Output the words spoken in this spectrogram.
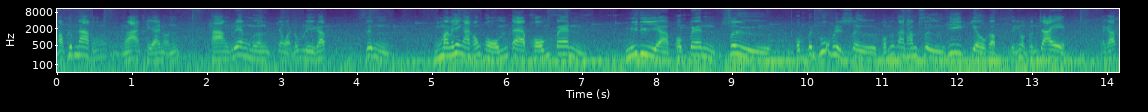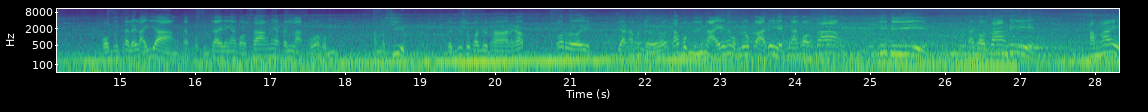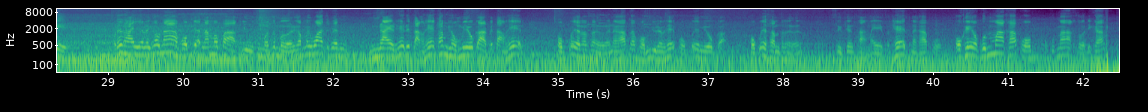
ความคืบหน้าของงานขยายถนนทางเลี่ยงเมืองจังหวัดลบบุรีครับ ซึ่งมันไม่ใช่งานของผม แต่ผมเป็นมีเดีย ผมเป็นสื่อ ผมเป็นผู้ผลิตสื่อ ผมต้องการทำสื่อที่เกี่ยวกับสิ่งที่ผมสนใจนะครับ ผมสนใจหลาย ๆ อย่าง แต่ผมสนใจในงานก่อสร้างเนี่ยเป็นหลักเพราะว่าผมทำอาชีพ เป็นวิศวกรโยธานะครับ ก็เลย อยากนำเสนอ ถ้าผมอยู่ที่ไหน ถ้าผมมีโอกาสได้เห็นงานก่อสร้างที่ดี งานก่อสร้างที่ทำให้ประเทศไทยเจริญก้าวหน้า ผมจะนำมาฝากอยู่เสมอๆนะครับไม่ว่าจะเป็นในประเทศหรือต่างประเทศถ้าผมมีโอกาสไปต่างประเทศ ผมก็จะนำเสนอนะครับแต่ผมอยู่ในประเทศผมก็จะมีโอกาสผมก็จะทำเสนอสิ่งต่างๆในประเทศนะครับผมโอเคขอบคุณมากครับผมขอบคุณมากสวัสดีครับ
